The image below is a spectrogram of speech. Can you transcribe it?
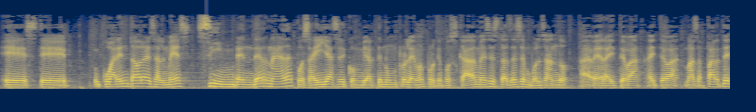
este, 40 dólares al mes sin vender nada, pues ahí ya se convierte en un problema porque pues cada mes estás desembolsando. A ver, ahí te va, ahí te va. Más aparte,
